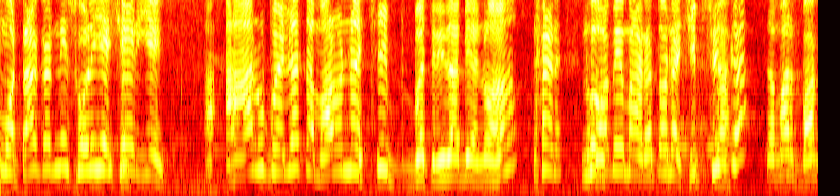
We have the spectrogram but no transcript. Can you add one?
મોટા ઘરની છોડીએ શેરીએ હારું પહેલો તમારો નસીબ ભત્રીજા બેનો હા. નો અમે મારે તો નસીબ છે કે? તમારો ભાગ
